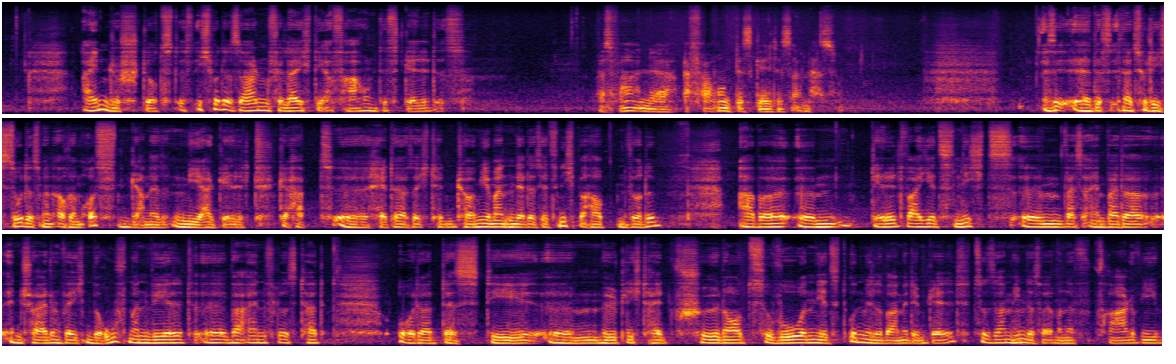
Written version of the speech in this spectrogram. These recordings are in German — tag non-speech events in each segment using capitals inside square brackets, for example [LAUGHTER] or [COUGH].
eingestürzt ist. Ich würde sagen, vielleicht die Erfahrung des Geldes. Was war an der Erfahrung des Geldes anders? Also, äh, das ist natürlich so, dass man auch im Osten gerne mehr Geld gehabt äh, hätte. Also ich kenne kaum jemanden, der das jetzt nicht behaupten würde. Aber ähm, Geld war jetzt nichts, ähm, was einen bei der Entscheidung, welchen Beruf man wählt, äh, beeinflusst hat. Oder dass die ähm, Möglichkeit, schöner zu wohnen, jetzt unmittelbar mit dem Geld zusammenhing. Das war immer eine Frage, wie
